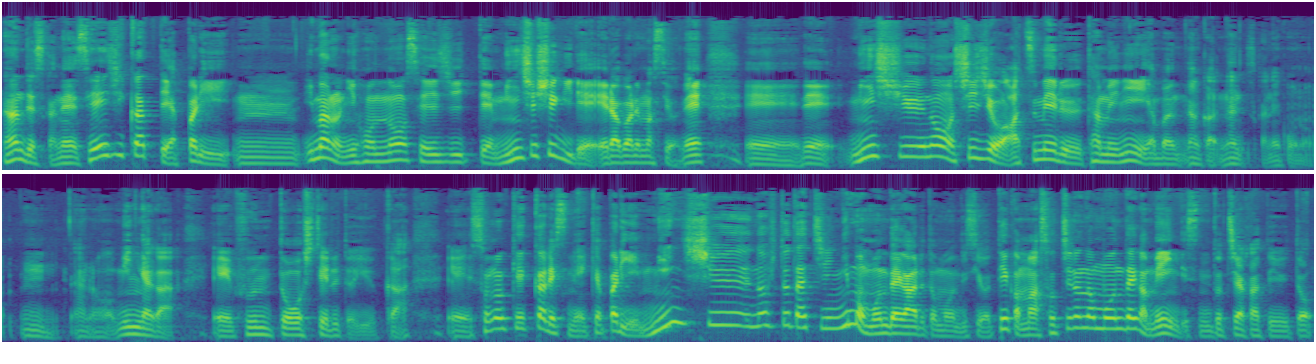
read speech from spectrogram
何ですかね、政治家ってやっぱり、うん、今の日本の政治って民主主義で選ばれますよね。えー、で、民衆の支持を集めるために、やっぱなんか、何ですかね、この、うん、あの、みんなが、えー、奮闘してるというか、えー、その結果ですね、やっぱり民衆の人たちにも問題があると思うんですよ。っていうか、まあそちらの問題がメインですね、どちらかというと。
